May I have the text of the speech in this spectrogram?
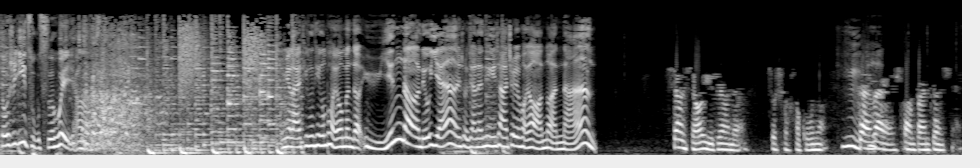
都是一组词汇啊。我们来听听朋友们的语音的留言。首先来听一下这位朋友啊，暖男。像小雨这样的就是好姑娘，在外上班赚钱，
